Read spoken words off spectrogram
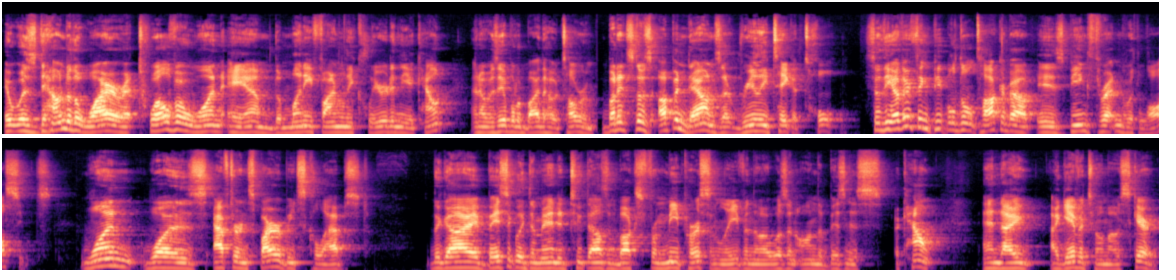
It was down to the wire at 12:01 a.m. the money finally cleared in the account and I was able to buy the hotel room. But it's those up and downs that really take a toll. So the other thing people don't talk about is being threatened with lawsuits. One was after Inspire Beats collapsed, the guy basically demanded 2000 bucks from me personally even though I wasn't on the business account and I, I gave it to him. I was scared.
